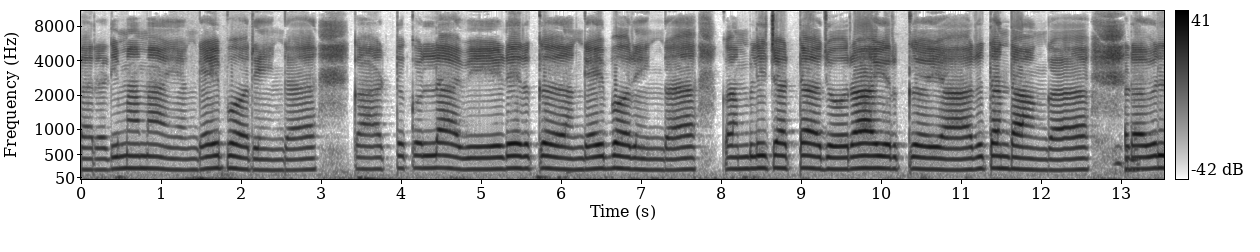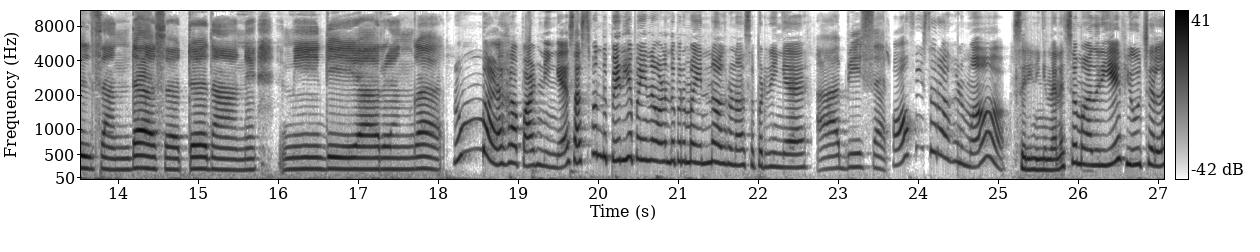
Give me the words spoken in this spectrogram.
கரடி மாமா எங்கே போறீங்க? காட்டுக்குள்ள வீடு இருக்கு. அங்கே போறீங்க. கம்பளி சட்டை ஜோரா இருக்கு. யாரு தந்தாங்க? கடவுள் சந்தோஷத்து தானே மீதி யாருங்க? ரொம்ப அழகா பாடுனீங்க. சஸ்வந்த் பெரிய பையனா வளர்ந்த பிறமா என்ன ஆகணும்னு ஆசைப்படுறீங்க? ஆபீசர். ஆபீசர் ஆகணுமா? சரி நீங்க நினைச்ச மாதிரியே ஃபியூச்சர்ல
